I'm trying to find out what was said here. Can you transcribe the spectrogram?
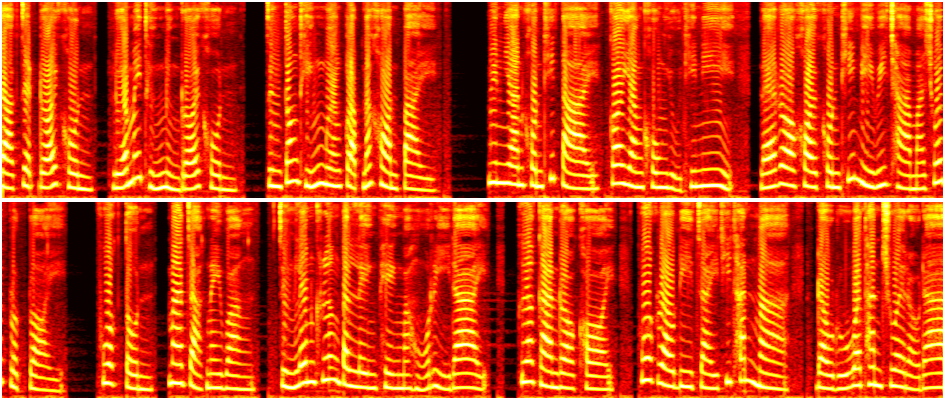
จาก 700 คน เหลือไม่ถึง 100 คน จึงต้องทิ้งเมืองกลับนครไป วิญญาณคนที่ตายก็ยังคงอยู่ที่นี่ และรอคอยคนที่มีวิชามาช่วยปลดปล่อย พวกตน มาจากในวัง จึงเล่นเครื่องบรรเลงเพลงมโหรีได้ เพื่อการรอคอย พวกเราดีใจที่ท่านมา เรารู้ว่าท่านช่วยเราได้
